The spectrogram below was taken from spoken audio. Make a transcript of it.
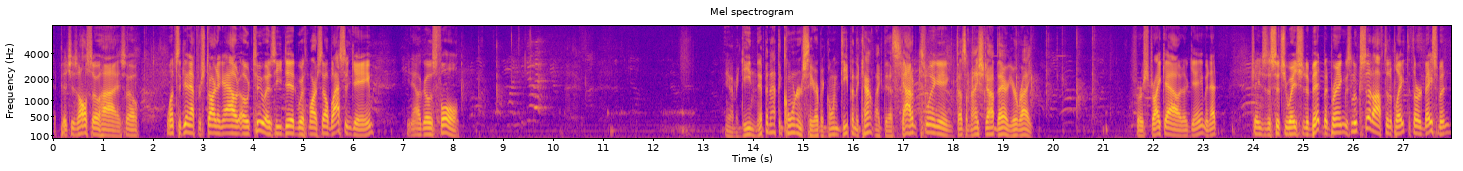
The pitch is also high, so once again, after starting out 0-2 as he did with Marcel Blassingame, he now goes full. Yeah, McGee nipping at the corners here, but going deep in the count like this. Got him swinging. Does a nice job there. You're right. First strikeout of the game, and that changes the situation a bit, but brings Luke Sudoff to the plate, the third baseman.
